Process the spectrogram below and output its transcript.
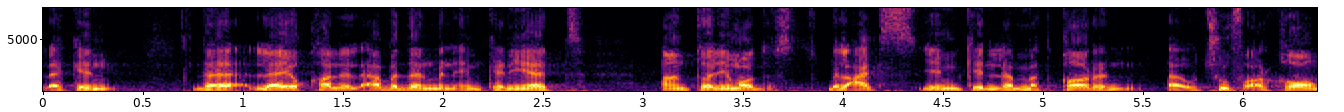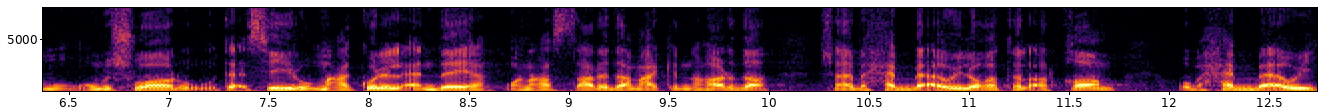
لكن ده لا يقلل ابدا من إمكانيات أنتوني مودست. بالعكس يمكن لما تقارن أو تشوف أرقامه ومشواره وتأثيره مع كل الأندية وأنا هستعرضها معاك النهارده عشان أنا بحب قوي لغة الأرقام وبحب قوي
